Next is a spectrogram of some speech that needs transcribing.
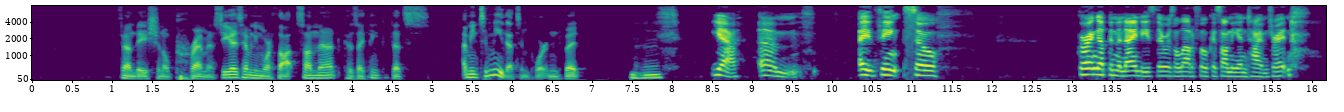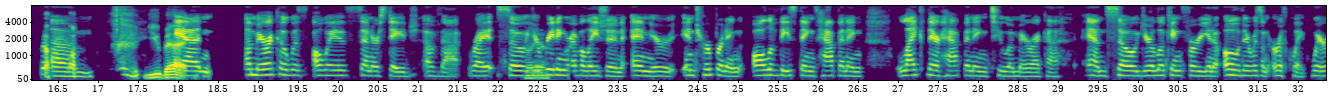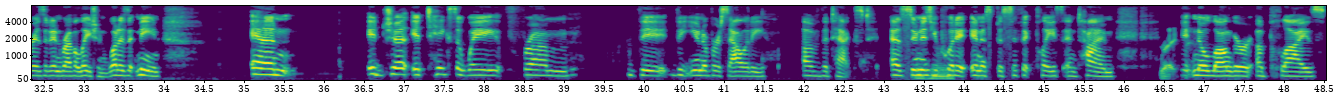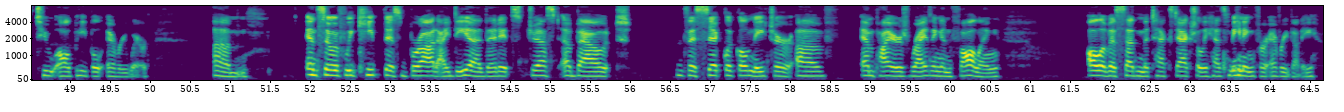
foundational premise do you guys have any more thoughts on that because i think that that's i mean to me that's important but Mhm. Yeah. Um I think so growing up in the 90s, there was a lot of focus on the end times, right? um, you bet. And America was always center stage of that, right? So oh, you're yeah. reading Revelation and you're interpreting all of these things happening like they're happening to America. And so you're looking for, you know, oh, there was an earthquake. Where is it in Revelation? What does it mean? And it just it takes away from the the universality of the text as soon as you mm-hmm. put it in a specific place and time right it no longer applies to all people everywhere um and so if we keep this broad idea that it's just about the cyclical nature of empires rising and falling all of a sudden the text actually has meaning for everybody.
